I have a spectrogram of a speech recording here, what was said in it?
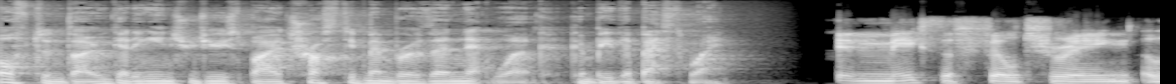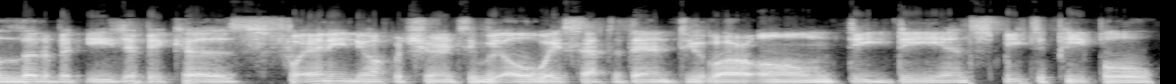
Often, though, getting introduced by a trusted member of their network can be the best way. It makes the filtering a little bit easier because for any new opportunity, we always have to then do our own DD and speak to people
